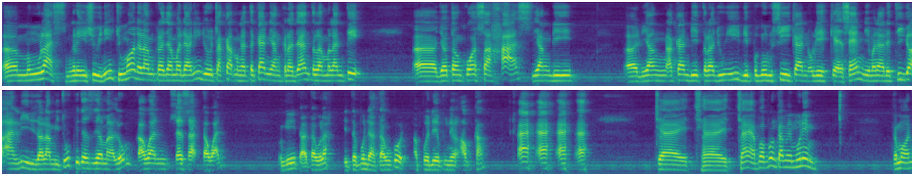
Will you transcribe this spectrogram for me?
uh, mengulas mengenai isu ini. Cuma dalam kerajaan madani jurucakap mengatakan yang kerajaan telah melantik uh, jawatan kuasa khas yang di uh, yang akan diterajui dipengerusikan oleh KSN di mana ada tiga ahli di dalam itu. Kita sedia maklum kawan siasat kawan. Okey tak tahulah. Kita pun dah tahu kot apa dia punya outcome. Cai cai cai. Apa pun kami munim. Come on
